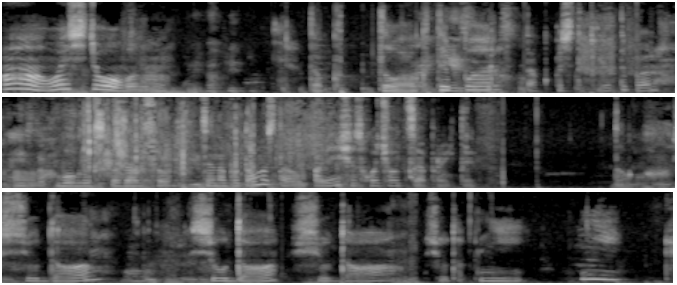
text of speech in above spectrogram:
А, ось вона. Так, так, тепер. Так, ось таке. Тепер а, Бублик сказав, що це на потом ставимо, а він зараз хоче оце пройти. Так, сюди, сюди, сюди, сюди. Ні. Ні. Це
